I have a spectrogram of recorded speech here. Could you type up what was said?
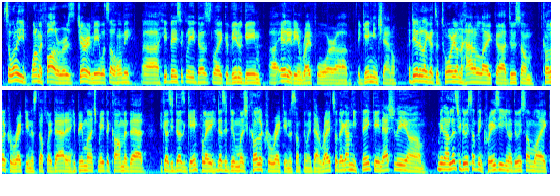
So one of the, one of my followers, Jeremy, what's up, homie? Uh, he basically does like a video game uh, editing, right, for uh, a gaming channel. I did like a tutorial on how to like uh, do some color correcting and stuff like that, and he pretty much made the comment that because he does gameplay, he doesn't do much color correcting or something like that, right? So that got me thinking, actually, um, I mean, unless you're doing something crazy, you know, doing some like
